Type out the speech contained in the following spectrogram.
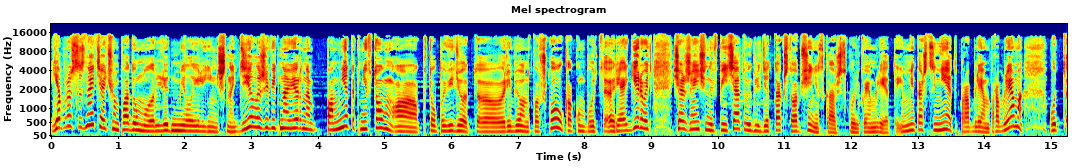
Я просто, знаете, о чем подумала, Людмила Ильинична? Дело же ведь, наверное, по мне так не в том, а, кто поведет ребенка в школу, как он будет э, реагировать. Сейчас женщины в 50 выглядят так, что вообще не скажешь, сколько им лет. И мне кажется, не это проблема. Проблема вот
